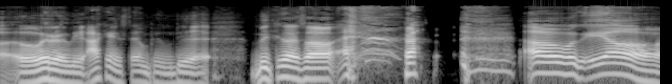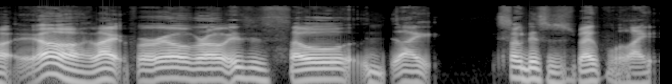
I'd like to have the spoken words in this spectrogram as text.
uh, literally, I can't stand people do that because uh. oh yo, yo, like for real, bro. It's just so like so disrespectful. Like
